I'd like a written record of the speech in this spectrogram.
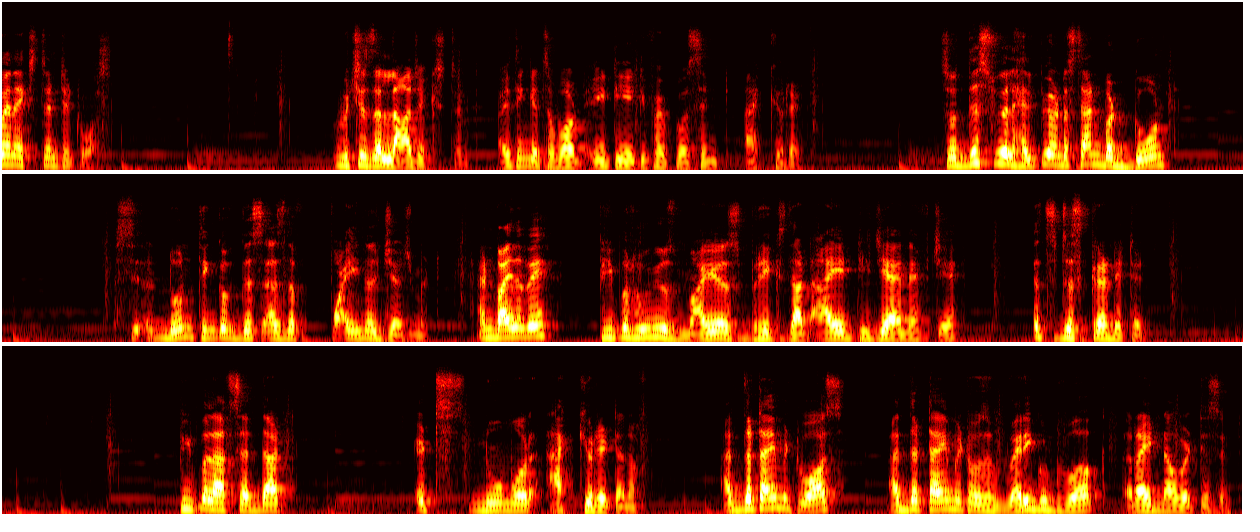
an extent, it was. Which is a large extent. I think it's about 80-85% accurate. So this will help you understand, but don't don't think of this as the final judgment. And by the way, people who use Myers Briggs, that INTJ, NFJ, it's discredited people have said that it's no more accurate enough At the time it was. At the time it was a very good work. Right now it isn't.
